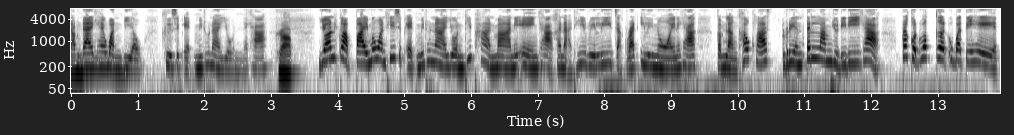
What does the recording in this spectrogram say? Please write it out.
จำได้แค่วันเดียวคือ 11 มิถุนายนนะคะครับย้อนกลับไปเมื่อวันที่ 11 มิถุนายนที่ผ่านมานี่เองค่ะ ขณะที่ริลลี่จากรัฐอิลลินอยส์นะคะกำลังเข้าคลาสเรียนเต้นรำอยู่ดีๆ ค่ะ ปรากฏว่าเกิดอุบัติเหตุ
